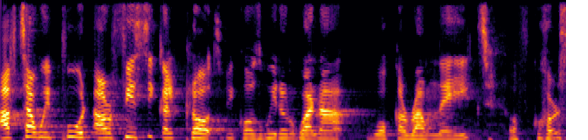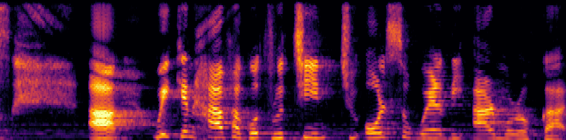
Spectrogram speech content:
after we put our physical clothes, because we don't want to walk around naked, of course, uh, we can have a good routine to also wear the armor of God.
